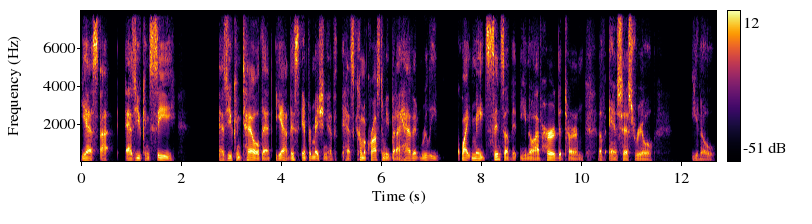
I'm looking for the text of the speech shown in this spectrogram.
yes, uh, as you can see, as you can tell that yeah, this information have has come across to me, but I haven't really quite made sense of it. You know, I've heard the term of ancestral, you know,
